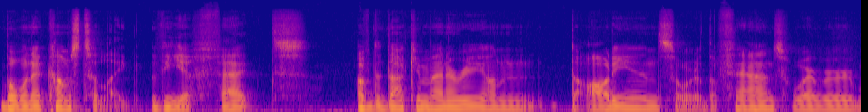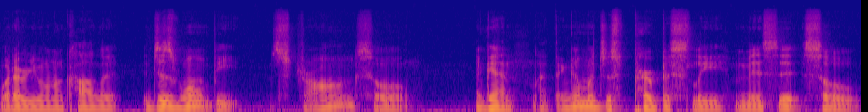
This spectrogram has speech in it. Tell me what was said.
But when it comes to like the effects of the documentary on the audience or the fans, whoever, whatever you want to call it, it just won't be strong. So again, I think I'm gonna just purposely miss it. So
